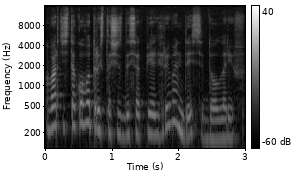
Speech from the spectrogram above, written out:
Вартість такого 365 гривень 10 доларів.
